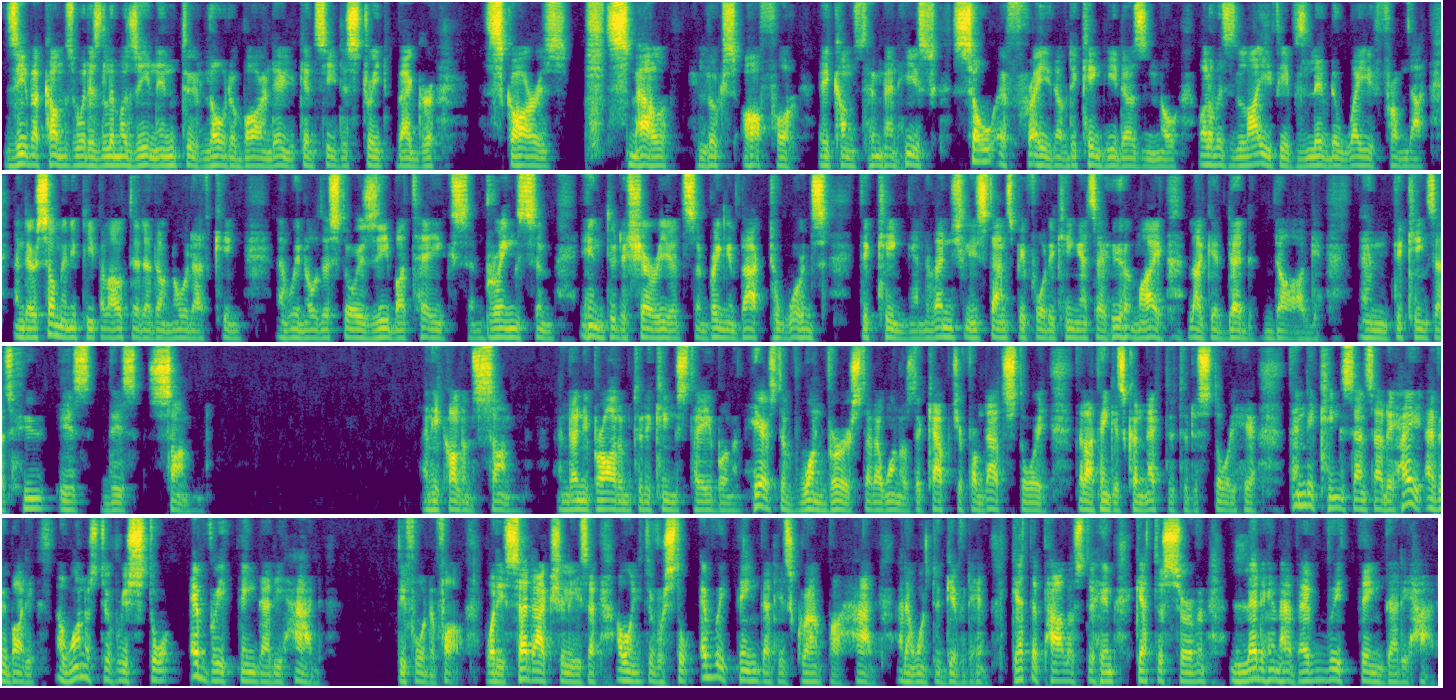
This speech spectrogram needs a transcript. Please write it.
Ziba comes with his limousine into Lodabar and there you can see the street beggar, scars, smell. He looks awful it comes to him and he's so afraid of the king he doesn't know. All of his life he's lived away from that. And there's so many people out there that don't know that king. And we know the story Ziba takes and brings him into the chariots and bring him back towards the king. And eventually he stands before the king and says, Who am I like a dead dog? And the king says, Who is this son? And he called him son. And then he brought him to the king's table. And here's the one verse that I want us to capture from that story that I think is connected to the story here. Then the king sends out, Hey, everybody, I want us to restore everything that he had before the fall. What he said actually, he said, I want you to restore everything that his grandpa had and I want to give it to him. Get the palace to him, get the servant, let him have everything that he had.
